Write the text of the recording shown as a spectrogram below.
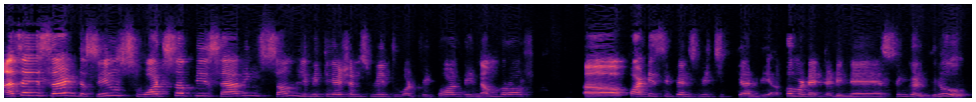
as I said, since WhatsApp is having some limitations with what we call the number of uh, participants which can be accommodated in a single group,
